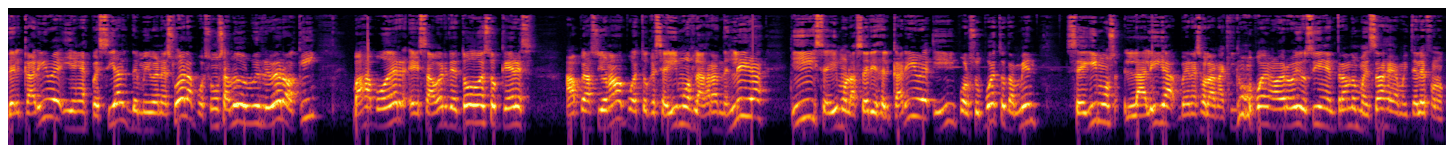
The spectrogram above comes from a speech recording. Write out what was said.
del Caribe y en especial de mi Venezuela. Pues un saludo Luis Rivero, aquí vas a poder eh, saber de todo eso que eres apasionado, puesto que seguimos las grandes ligas y seguimos las series del Caribe y por supuesto también seguimos la liga venezolana. Aquí como pueden haber oído siguen entrando mensajes a mi teléfono.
